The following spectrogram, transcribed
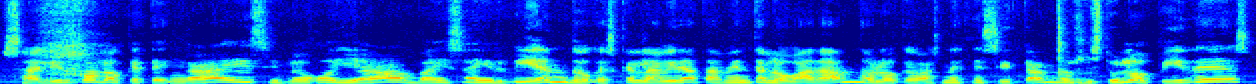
salir con lo que tengáis y luego ya vais a ir viendo, que es que la vida también te lo va dando, lo que vas necesitando. Si tú lo pides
